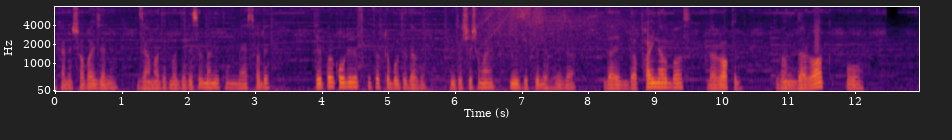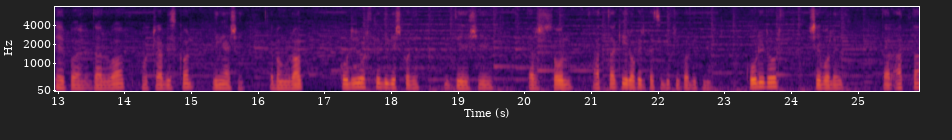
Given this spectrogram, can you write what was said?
এখানে সবাই জানে যে আমাদের মধ্যে রেসেলমানিতে ম্যাচ হবে। এরপর কৌডি রোডস কিছু একটা বলতে যাবে, কিন্তু সে সময় মিউজিক প্লে হয়ে যায় the the final boss the রকেল এবং দ্য রক ও, এরপর দ্য রক ও ট্রাভিস স্কট রিংয়ে আসে এবং রক কোডি রোডসকে জিজ্ঞেস করে যে সে তার সোল আত্মা কি রকের কাছে বিক্রি করবে কিনা? কোডি রোড সে বলে, তার আত্মা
